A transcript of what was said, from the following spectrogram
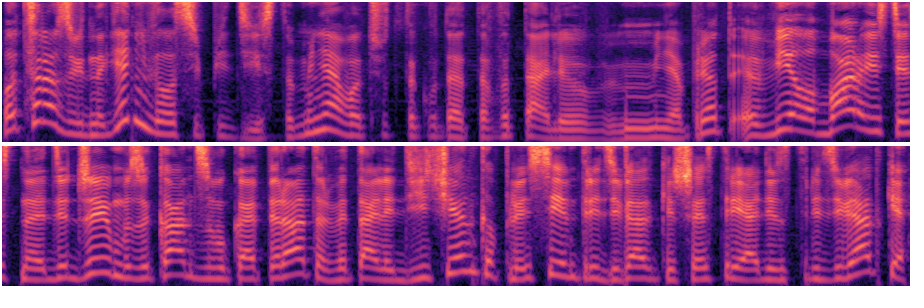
Вот сразу видно, я не велосипедист. У меня вот что-то куда-то в Италию меня прет. Э, Велобара, естественно, диджей, музыкант, звукооператор Виталий Дьяченко. Плюс 7 3 девятки 6 3 11 3 девятки.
